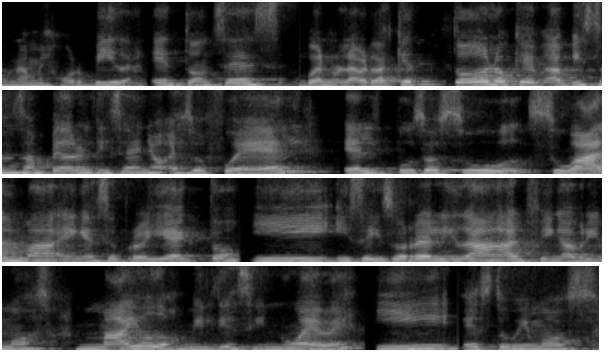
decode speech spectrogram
una mejor vida. Entonces, bueno, la verdad que todo lo que ha visto en San Pedro el diseño, eso fue él. Él puso su, su alma en ese proyecto y, y, se hizo realidad. Al fin abrimos mayo 2019 y estuvimos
